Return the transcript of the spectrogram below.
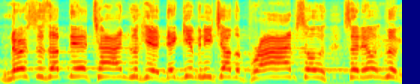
Nurses up there trying, look here, they're giving each other bribes. So, so they don't, look,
